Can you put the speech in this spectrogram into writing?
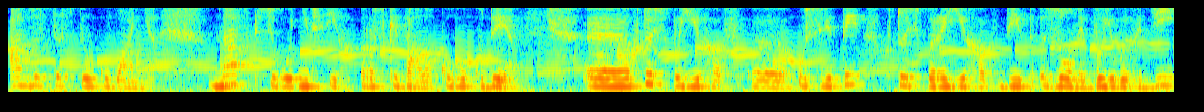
анзус це спілкування. Нас сьогодні всіх розкидало кого куди. Е, Хтось поїхав е, у світи, хтось переїхав від зони бойових дій.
